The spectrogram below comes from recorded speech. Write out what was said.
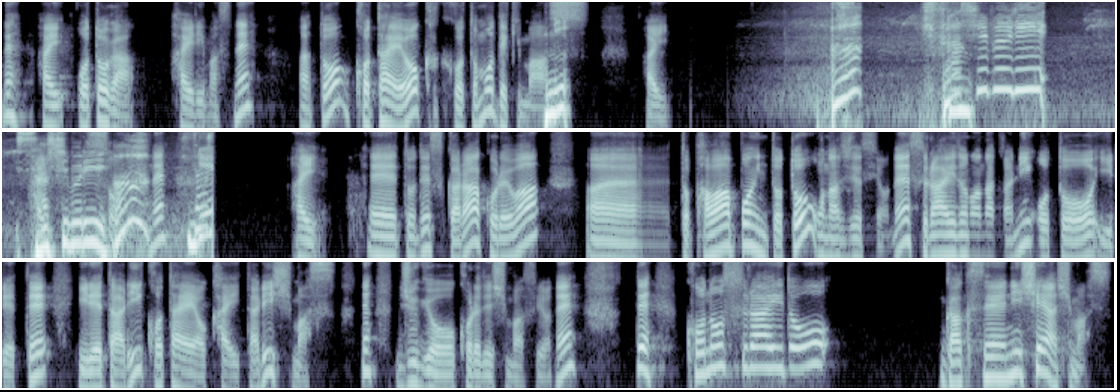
ね、はい、音が入りますね。あと、答えを書くこともできます。はい。あ、久しぶり。久しぶり。そうですね。はい。えっ、ー、と、ですから、これは、えー、と、パワーポイントと同じですよね。スライドの中に音を入れて、入れたり、答えを書いたりします。ね、授業をこれでしますよね。で、このスライドを学生にシェアします。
